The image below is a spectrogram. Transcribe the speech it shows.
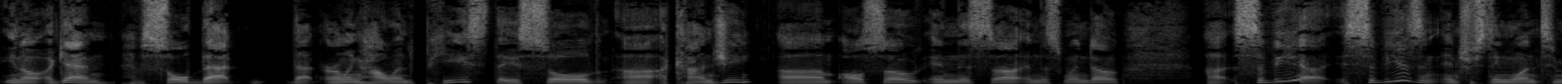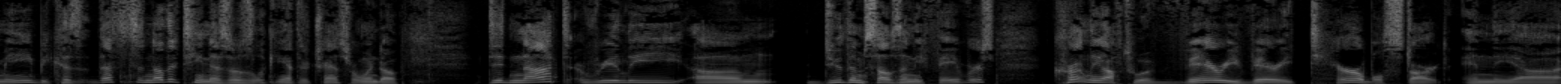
you know, again, have sold that that Erling Haaland piece. They sold uh, Akanji um, also in this uh, in this window. Uh, Sevilla, Sevilla is an interesting one to me because that's another team. As I was looking at their transfer window, did not really um, do themselves any favors currently off to a very, very terrible start in the uh,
